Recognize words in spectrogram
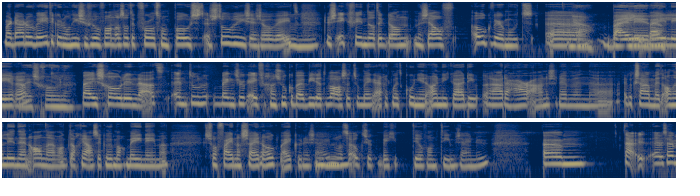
Maar daardoor weet ik er nog niet zoveel van... als dat ik bijvoorbeeld van posts en stories en zo weet. Mhm. Dus ik vind dat ik dan mezelf ook weer moet eh, Ja, bijleren. bijleren. Bij scholen. Bij scholen inderdaad. En toen ben ik natuurlijk even gaan zoeken bij wie dat was. En toen ben ik eigenlijk met Connie en Annika, die raden haar aan. Dus toen hebben we een, eh, heb ik samen met Annelinde en Anne... want ik dacht, ja, als ik hun mag meenemen... is het wel fijn als zij er ook bij kunnen zijn. Mhm. Omdat zij ook natuurlijk een beetje deel van het team zijn nu. Ehm, nou, eh, we zijn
